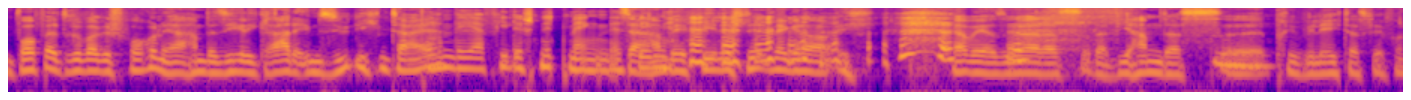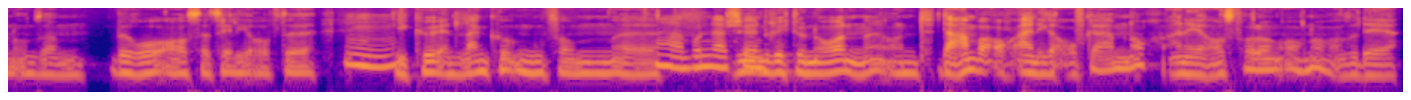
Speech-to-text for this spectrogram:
im Vorfeld drüber gesprochen. Ja, haben wir sicherlich gerade im südlichen Teil. Da haben wir ja viele Schnittmengen. Deswegen. Da haben wir viele Schnittmengen, genau. Ich habe ja sogar das, oder wir haben das äh, mhm. Privileg, dass wir von unserem Büro aus tatsächlich auf der, mhm. die Kö entlang gucken, vom äh, ah, Süden Richtung Norden. Ne? Und da haben wir auch einige Aufgaben noch, eine Herausforderung auch noch. Also der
